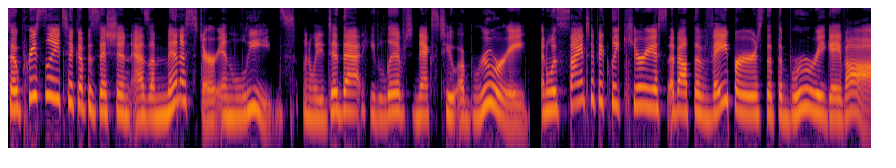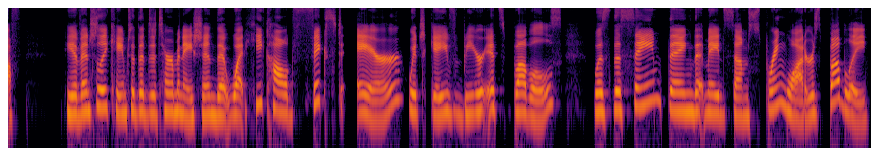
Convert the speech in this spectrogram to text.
So Priestley took a position as a minister in Leeds. And when he did that, he lived next to a brewery and was scientifically curious about the vapors that the brewery gave off. He eventually came to the determination that what he called fixed air, which gave beer its bubbles, was the same thing that made some spring waters bubbly.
